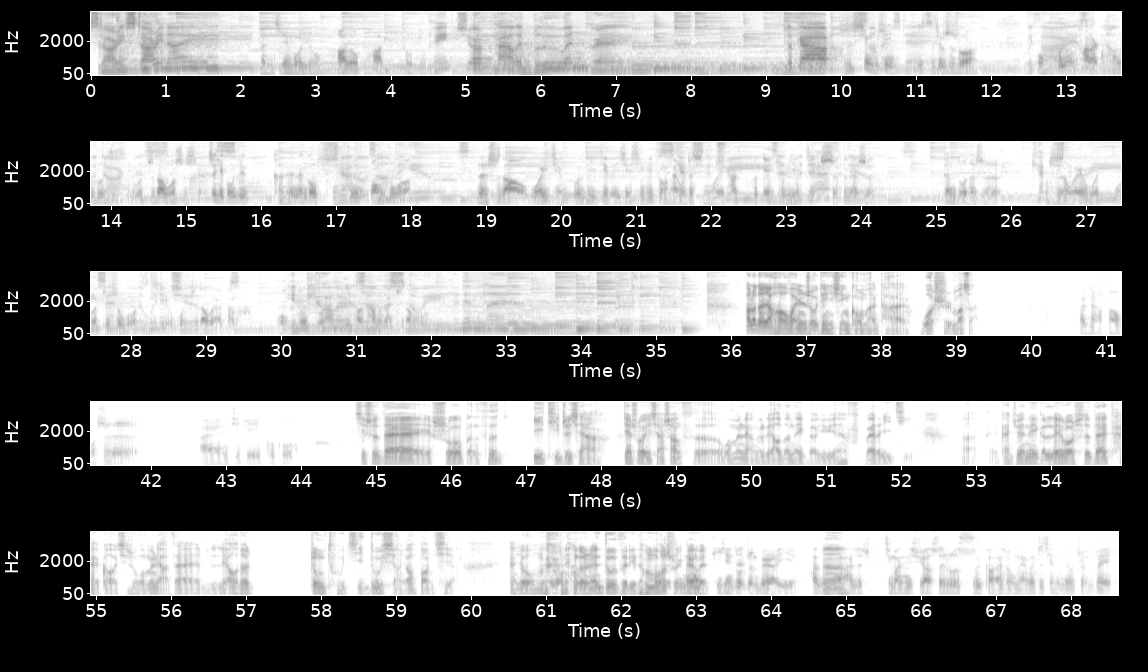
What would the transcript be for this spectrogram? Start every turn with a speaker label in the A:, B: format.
A: Starry, starry night.
B: 本节目由 Hello Pod 出品。
A: Paint your palette blue and gray. Look out
B: 其实信不信，意思就是说，我不会用它来框住自己，我知道我是谁。这些工具可能能够辅助帮助我认识到我以前不理解的一些心理状态或者行为，它会给出一些解释。但是更多的是，我是认为我我就是我自己，我知道我要干嘛，我不会说依靠他们来指导我。
C: Hello，大家好，欢迎收听星空漫谈，我是 Masa。
B: 大家好，我是 INTP 姑姑。
C: 其实，在说本次议题之前啊，先说一下上次我们两个聊的那个语言腐败的议题，啊，感觉那个 level 实在太高。其实我们俩在聊的中途极度想要放弃啊，感觉我们 两个人肚子里的墨水根本
B: 提前做准备而已。他这个
C: 嗯
B: 还是起码你需要深入思考，但是我们两个之前都没有准备，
